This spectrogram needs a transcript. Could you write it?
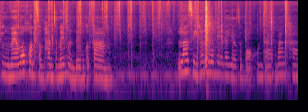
ถึงแม้ว่าความสัมพันธ์จะไม่เหมือนเดิมก็ตาม ราศีธนูมีอะไรอยากจะบอกคนรักบ้างคะ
